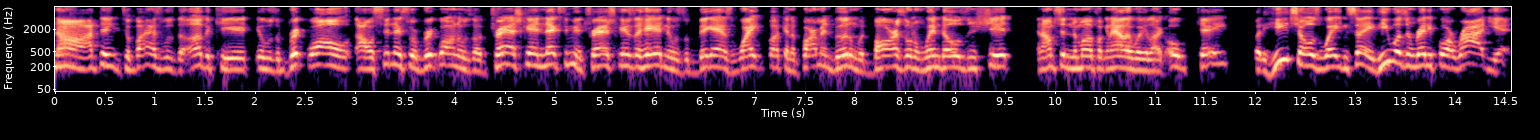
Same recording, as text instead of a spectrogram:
No, I think Tobias was the other kid. It was a brick wall. I was sitting next to a brick wall, and there was a trash can next to me, and trash cans ahead, and it was a big ass white fucking apartment building with bars on the windows and shit. And I'm sitting in the motherfucking alleyway, like, okay. But he chose wait and save. He wasn't ready for a ride yet.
